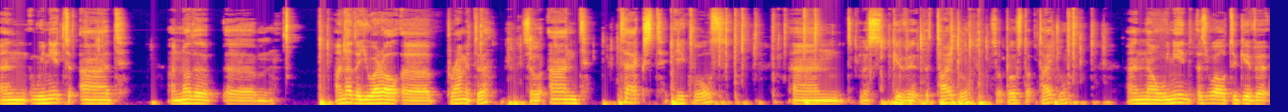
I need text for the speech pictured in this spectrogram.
and we need to add another um, another URL uh, parameter. So and text equals and let's give it the title. So post.title. And now we need as well to give it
